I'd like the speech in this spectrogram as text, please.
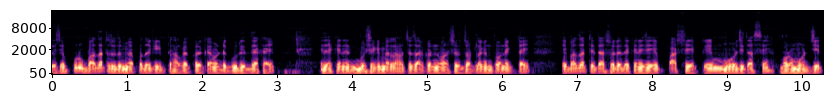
রয়েছে। পুরো বাজারটা যদি আমি আপনাদেরকে একটু হালকা করে ক্যামেরাটা ঘুরিয়ে দেখাই দেখেন বৈশাখী মেলা হচ্ছে, যার কারণে মানুষের জটলা কিন্তু অনেকটাই। এই বাজারটিতে আসলে দেখেন এই যে পাশে একটি মসজিদ আছে, বড় মসজিদ।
